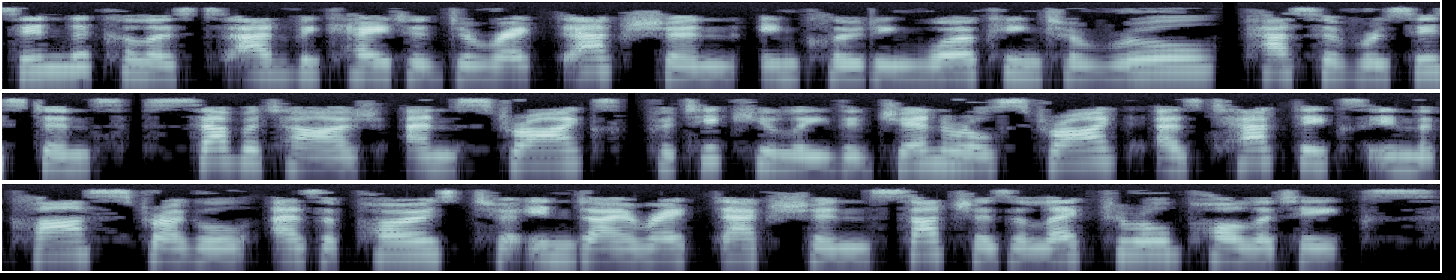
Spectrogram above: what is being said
Syndicalists advocated direct action, including working to rule, passive resistance, sabotage, and strikes, particularly the general strike, as tactics in the class struggle, as opposed to indirect action such as electoral politics.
